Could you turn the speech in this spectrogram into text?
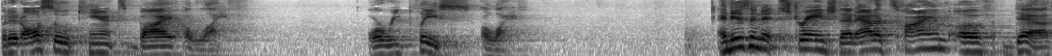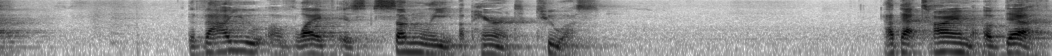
But it also can't buy a life or replace a life. And isn't it strange that at a time of death, the value of life is suddenly apparent to us? At that time of death,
